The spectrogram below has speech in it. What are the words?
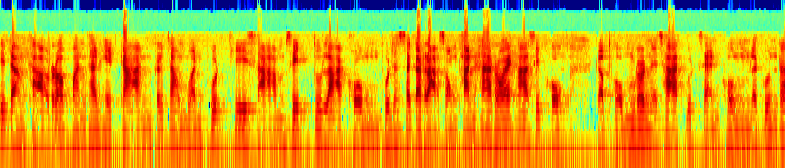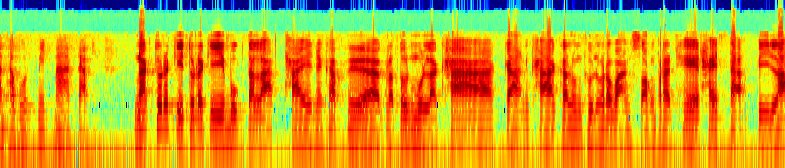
ติดตามข่าวรอบวันทันเหตุการณ์ประจำวันพุธที่ 30 ตุลาคม พุทธศักราช 2556 กับผมรณชาติบุตรแสนคม และคุณรัฐบุตรมิตรมากครับ นักธุรกิจตุรกีบุกตลาดไทยนะครับเพื่อกระตุ้นมูลค่าการค้าการลงทุนระหว่าง 2 ประเทศให้แตะปีละ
